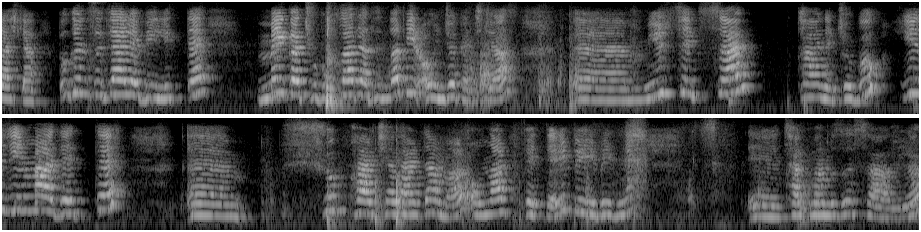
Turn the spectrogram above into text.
arkadaşlar. Bugün sizlerle birlikte Mega Çubuklar adında bir oyuncak açacağız. Ee, 180 tane çubuk, 120 adette e, şu parçalardan var. Onlar pipetleri birbirine e, takmamızı sağlıyor.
